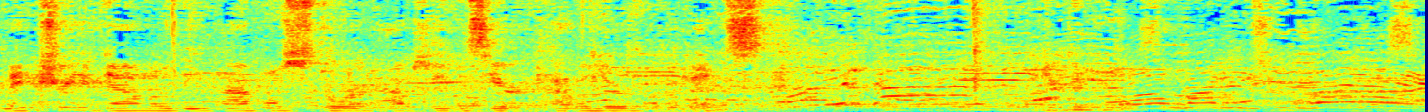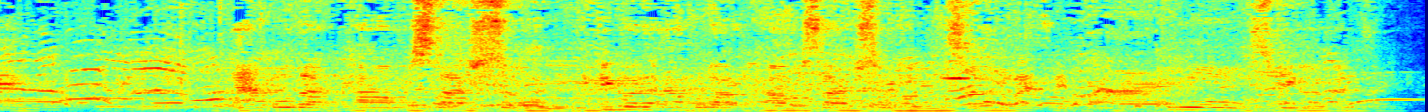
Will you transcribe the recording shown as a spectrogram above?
make sure you download the Apple Store app so you can see our calendar of events. You can to apple.com slash Soho. If you go to apple.com slash Soho, you'll see cool speed events.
